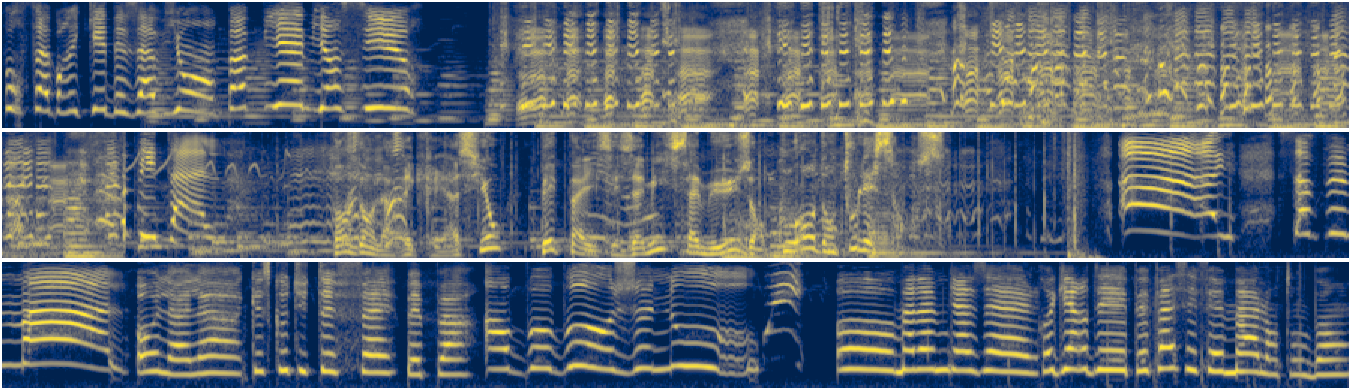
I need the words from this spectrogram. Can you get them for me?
Pour fabriquer des avions en papier, bien sûr. Vital Pendant la récréation, Peppa et ses amis s'amusent en courant dans tous les sens. Aïe Ça fait mal. Oh là là, qu'est-ce que tu t'es fait, Peppa Un bobo au genou. Oui Oh, Madame Gazelle, regardez, Peppa s'est fait mal en tombant.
